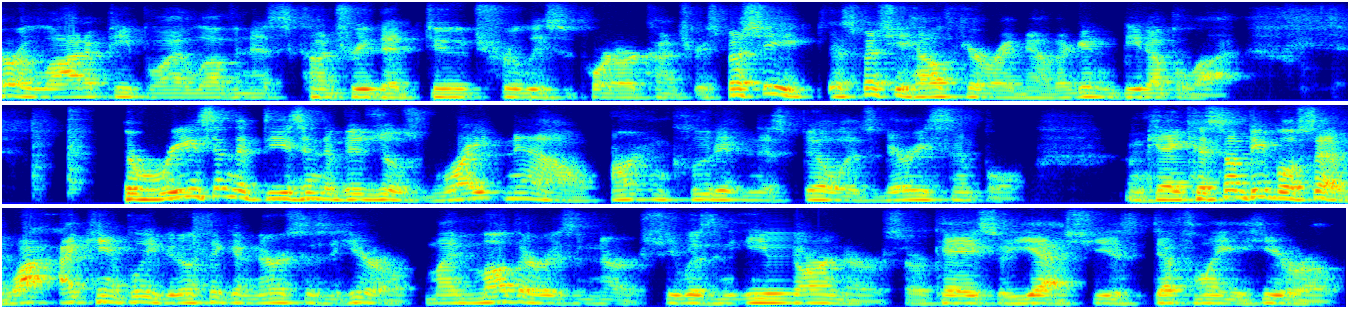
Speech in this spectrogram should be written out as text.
there are a lot of people i love in this country that do truly support our country especially especially healthcare right now they're getting beat up a lot the reason that these individuals right now aren't included in this bill is very simple. Okay, because some people have said, "Why? I can't believe you don't think a nurse is a hero." My mother is a nurse; she was an ER nurse. Okay, so yes, she is definitely a hero.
